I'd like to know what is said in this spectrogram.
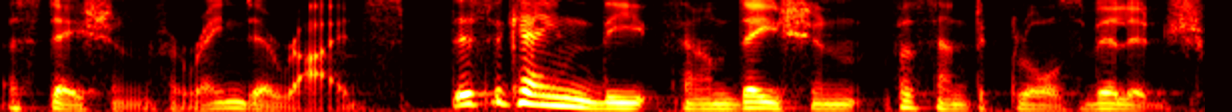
a station for reindeer rides. This became the foundation for Santa Claus Village.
